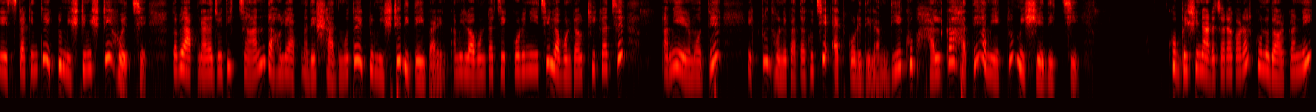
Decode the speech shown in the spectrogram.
টেস্টটা কিন্তু একটু মিষ্টি মিষ্টি হয়েছে। তবে আপনারা যদি চান তাহলে আপনাদের স্বাদ মতো একটু মিষ্টি দিতেই পারেন। আমি লবণটা চেক করে নিয়েছি, লবণটাও ঠিক আছে। আমি এর মধ্যে একটু ধনে পাতা কুচি অ্যাড করে দিলাম। দিয়ে খুব হালকা হাতে আমি একটু মিশিয়ে দিচ্ছি। খুব বেশি নাড়াচাড়া করার কোনো দরকার নেই।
